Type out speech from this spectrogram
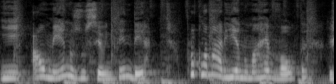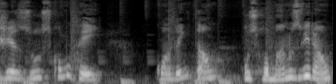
E, ao menos no seu entender, proclamaria numa revolta Jesus como rei, quando então os romanos virão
